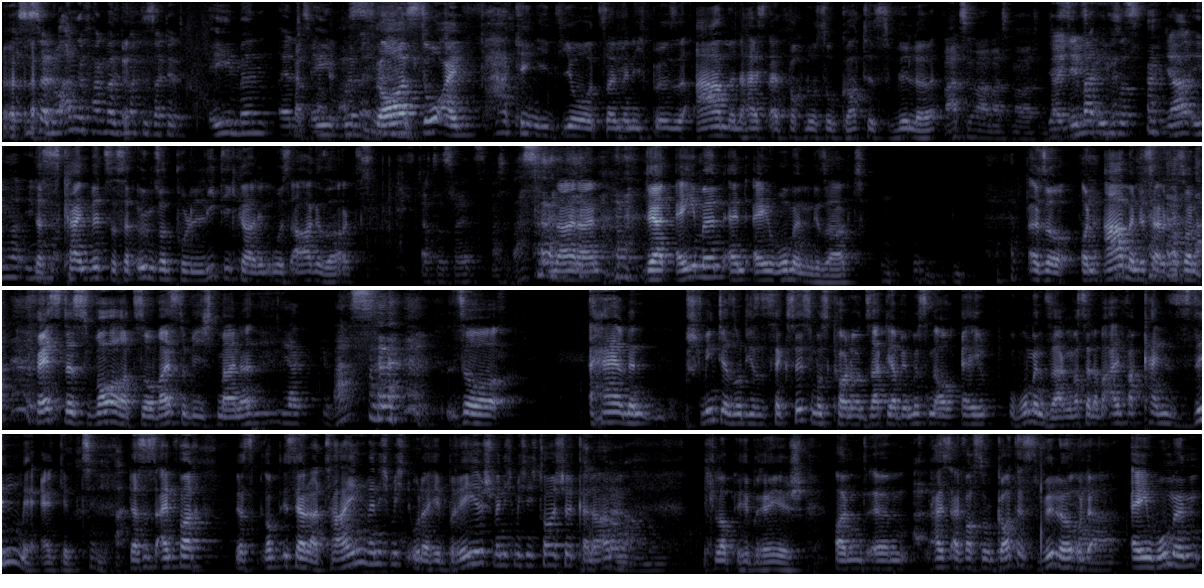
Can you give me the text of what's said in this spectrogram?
das ist ja nur angefangen, weil jemand gesagt hat, Amen and Was A war das? Women. Oh, so ein fucking Idiot. Sei mir nicht böse. Amen heißt einfach nur so Gottes Wille. Warte mal, warte mal, warte mal. Ja, Das ist jemand, irgend so, ja, irgendwann, Das irgendwann ist kein Witz, das hat irgend so ein Politiker in den USA gesagt. Ich dachte, das wäre jetzt. Warte, was? Nein, nein. Der hat Amen and a Woman gesagt. Also, und Amen ist ja einfach so ein festes Wort, so, weißt du, wie ich meine? Ja, was? So, hä, und dann schwingt er so dieses Sexismus-Kolle und sagt, ja, wir müssen auch a Woman sagen, was dann aber einfach keinen Sinn mehr ergibt. Das ist einfach, das kommt, ist ja Latein, wenn ich mich, oder Hebräisch, wenn ich mich nicht täusche, keine Ich Ahnung. Keine Ahnung. Ich glaube Hebräisch. Und ähm, heißt einfach so Gottes Wille und Ja. a Woman,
